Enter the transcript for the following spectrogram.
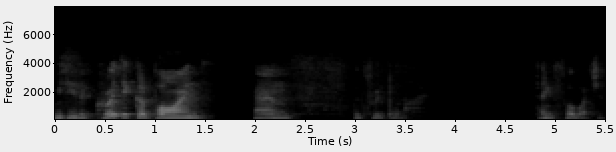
we see the critical point and the triple line. Thanks for watching.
